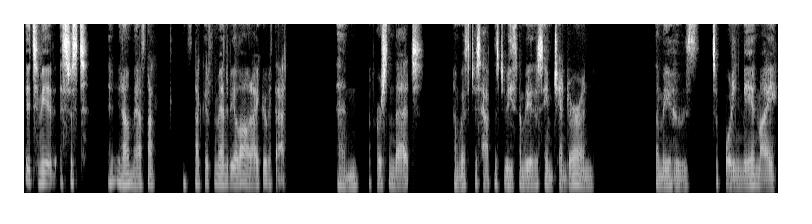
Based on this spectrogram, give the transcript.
it, to me, it's just, you know, man, it's not, it's not good for man to be alone. I agree with that. And the person that I'm with just happens to be somebody of the same gender and somebody who's supporting me in my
